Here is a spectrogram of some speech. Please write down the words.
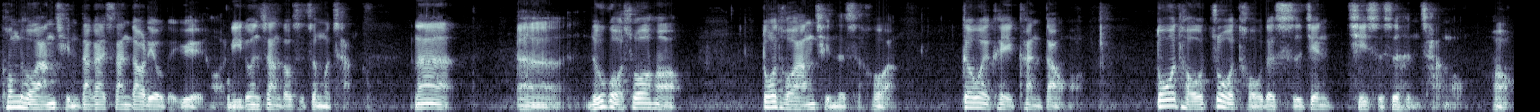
空头行情大概三到六个月哈，理论上都是这么长。那呃，如果说哈多头行情的时候啊，各位可以看到哈。多头做头的时间其实是很长哦，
